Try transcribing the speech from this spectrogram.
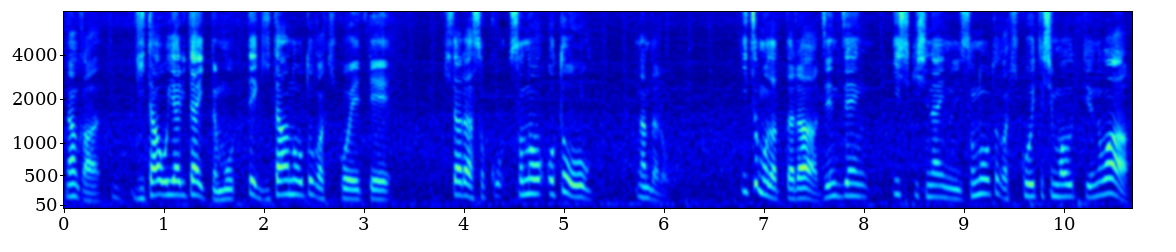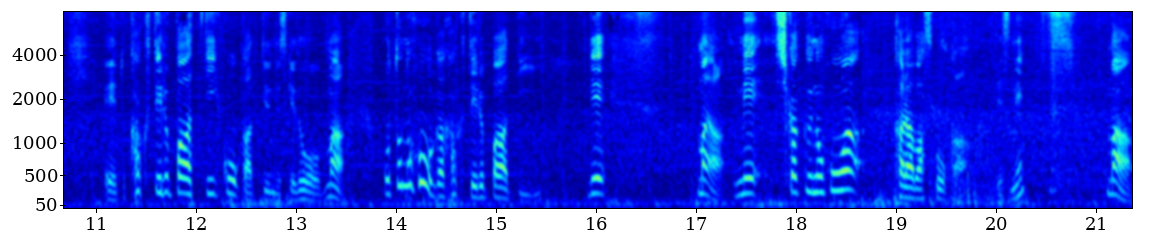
なんかギターをやりたいって思ってギターの音が聞こえてきたらそこその音をなんだろういつもだったら全然意識しないのにその音が聞こえてしまうっていうのは、えーと、カクテルパーティー効果っていうんですけど、まあ、音の方がカクテルパーティーで、まあ目視覚の方はカラーバス効果ですね、まあ、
